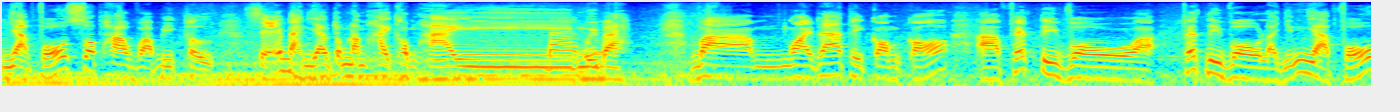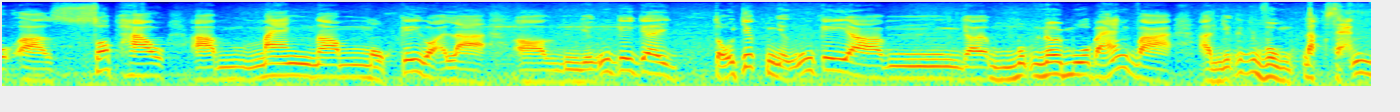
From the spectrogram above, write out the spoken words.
nhà phố shop house và biệt thự sẽ bàn giao trong năm 2023 và um, ngoài ra thì còn có à, festival à, festival là những nhà phố à, shop house à, mang à, một cái gọi là à, những cái, cái tổ chức những cái mu- nơi mua bán và à, những cái vùng đặc sản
